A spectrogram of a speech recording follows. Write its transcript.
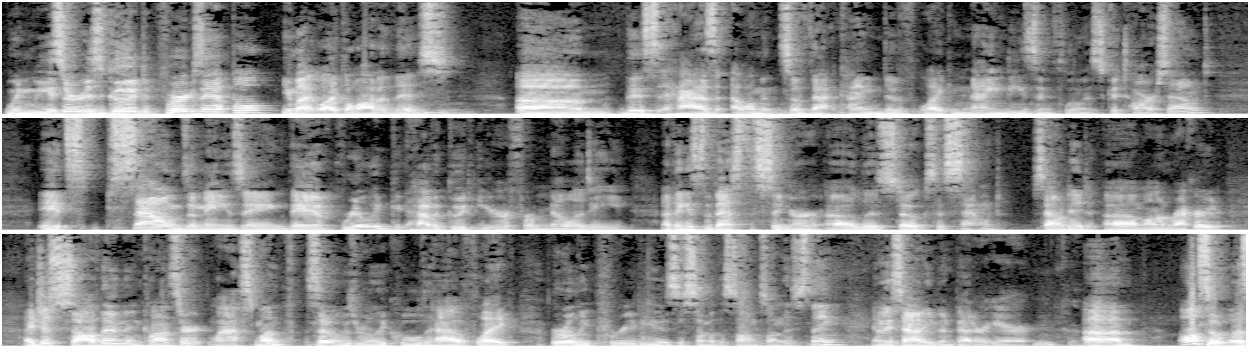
when Weezer is good, for example, you might like a lot of this. Um, this has elements of that kind of like 90s influenced guitar sound. It sounds amazing. They have really have a good ear for melody. I think it's the best the singer uh, Liz Stokes has sound sounded um, on record. I just saw them in concert last month, so it was really cool to have like early previews of some of the songs on this thing, and they sound even better here. Um, also, a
